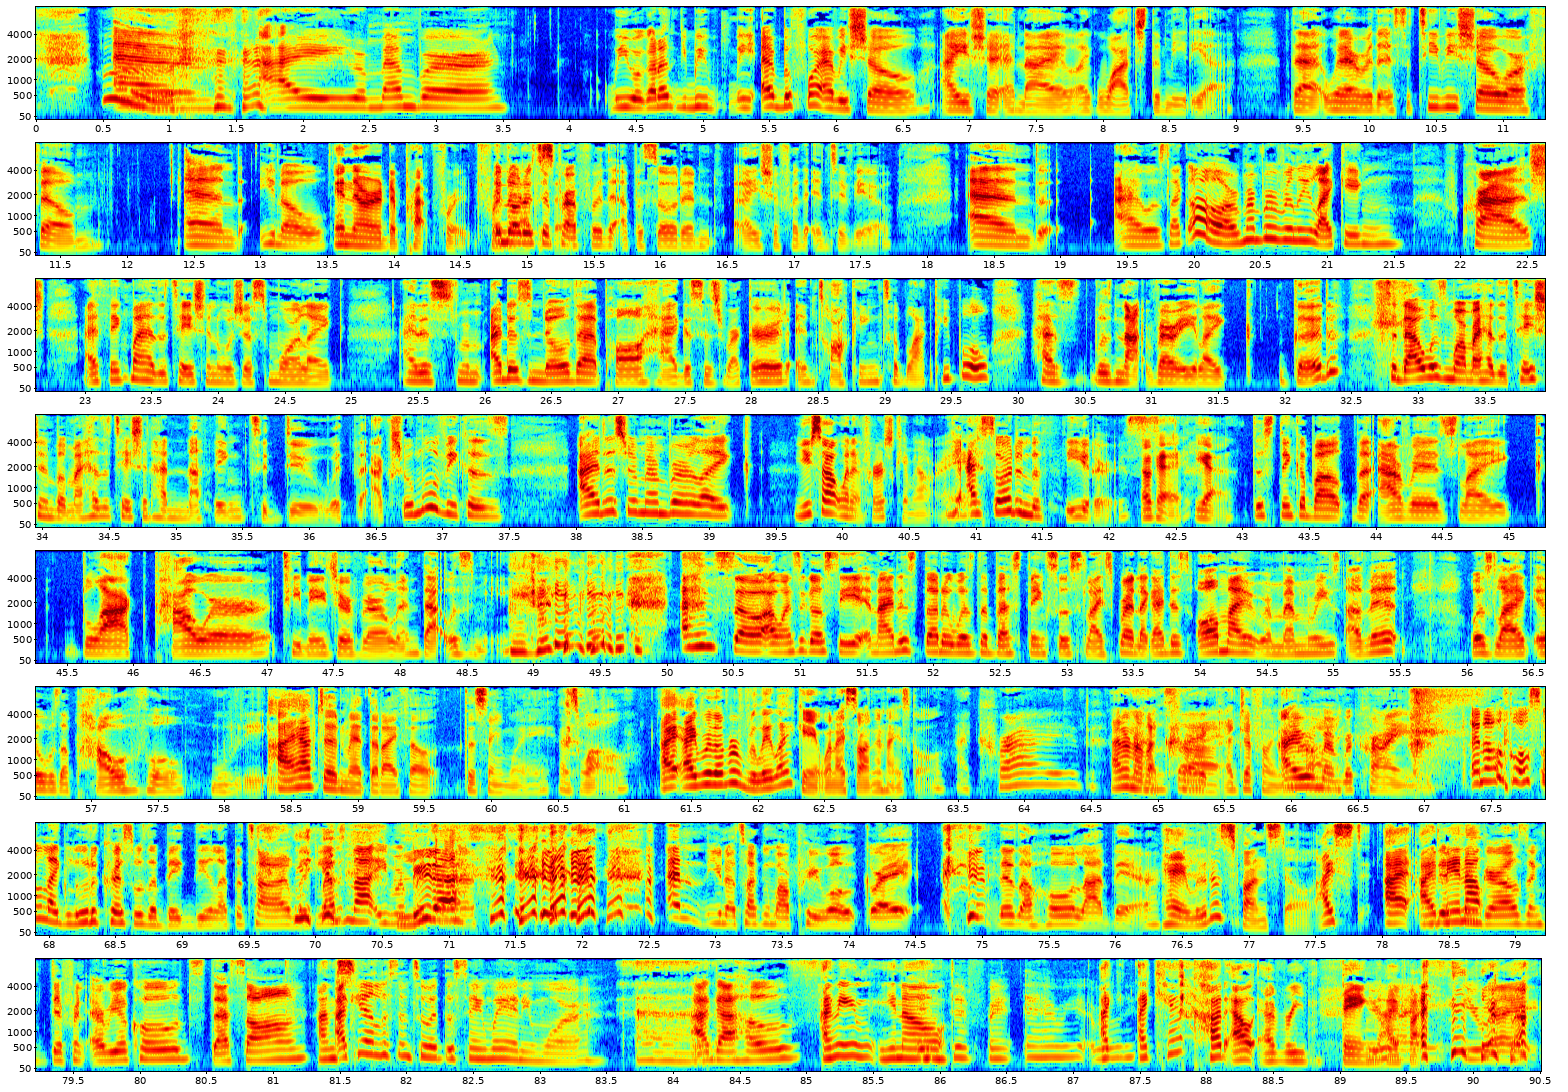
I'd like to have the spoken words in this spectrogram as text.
and I remember we were gonna we, we before every show, Aisha and I like watch the media that whatever it's a TV show or a film. And you know, in order to prep for, for in order episode. to prep for the episode and Aisha for the interview, and I was like, oh, I remember really liking Crash. I think my hesitation was just more like I just I just know that Paul Haggis's record in talking to black people has was not very like good. So that was more my hesitation, but my hesitation had nothing to do with the actual movie cuz I just remember like you saw it when it first came out, right? Yeah, I saw it in the theaters. Okay, yeah. Just think about the average like black power teenager Veralyn. That was me. and so I went to go see it and I just thought it was the best thing since sliced bread. Like I just all my memories of it was like it was a powerful movie. I have to admit that I felt the same way as well. I, I remember really liking it when I saw it in high school. I cried. I don't know if I, I cried. Like, I definitely. I cry. remember crying, and also like Ludacris was a big deal at the time. Like let's not even Luda. and you know, talking about pre woke, right? There's a whole lot there. Hey, Luda's fun still. I st- I I different may not girls and different area codes. That song, I'm I can't listen to it the same way anymore. Uh, I got hoes. I mean, you know, in different area. Really? I I can't cut out everything I right. find. You're right.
